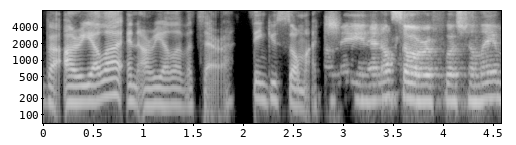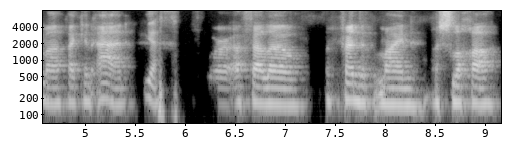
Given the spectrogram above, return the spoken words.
Ariella, and Ariella Vatsera. Thank you so much. Amen. And also Refuah Shalema, if I can add. Yes. For a fellow, a friend of mine, a shlucha,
